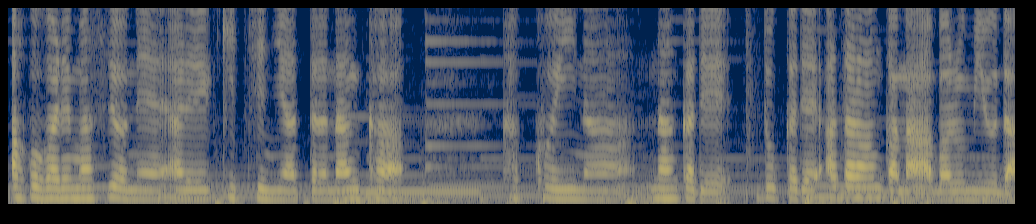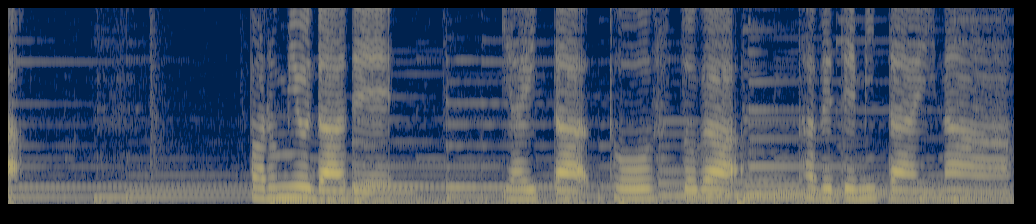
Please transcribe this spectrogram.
憧れますよね。あれキッチンにあったらなんかかっこいいな。なんかでどっかで当たらんかなバルミューダ。バルミューダで焼いたトーストが食べてみたいな。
